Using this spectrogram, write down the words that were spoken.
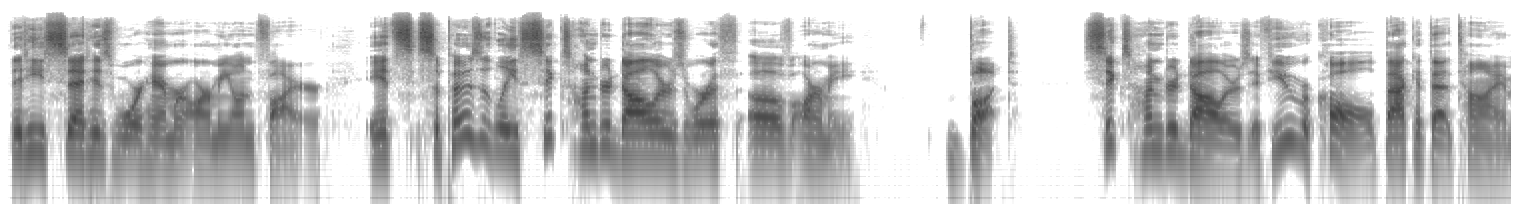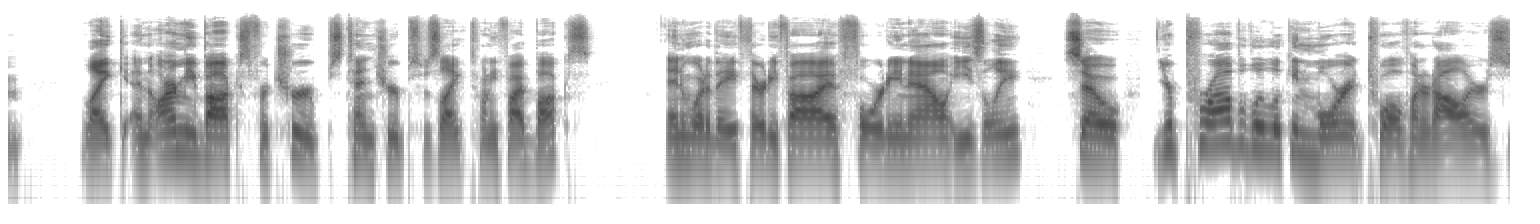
that he set his Warhammer army on fire." It's supposedly $600 worth of army, but $600, if you recall, back at that time like an army box for troops, 10 troops was like 25 bucks. And what are they, 35, 40 now easily? So you're probably looking more at $1,200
